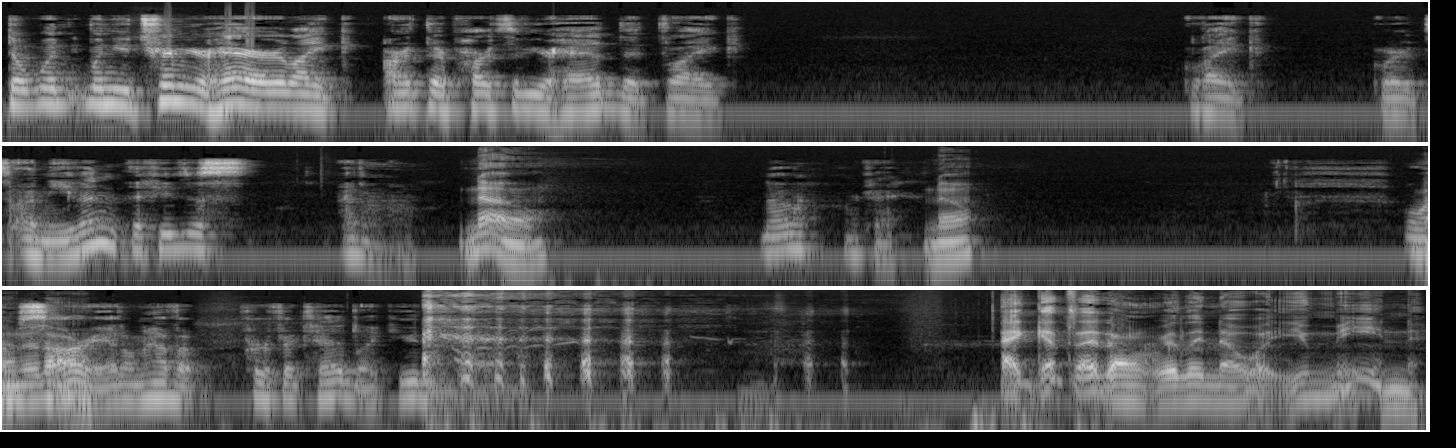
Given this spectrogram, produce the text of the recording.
don't, when when you trim your hair, like aren't there parts of your head that like like where it's uneven? If you just I don't know. No, No, okay. no. Well, I'm Not at sorry. I don't have a perfect head like you do. I guess I don't really know what you mean.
